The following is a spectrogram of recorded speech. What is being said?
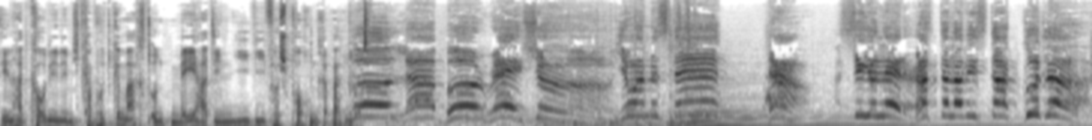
Den hat Cody nämlich kaputt gemacht und May hat ihn nie wie versprochen repariert. Collaboration! You understand? Now, I see you later. Hasta la vista. Good luck.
